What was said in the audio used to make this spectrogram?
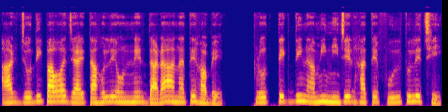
আর যদি পাওয়া যায় তাহলে অন্যের দ্বারা আনাতে হবে। প্রত্যেক দিন আমি নিজের হাতে ফুল তুলেছি।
